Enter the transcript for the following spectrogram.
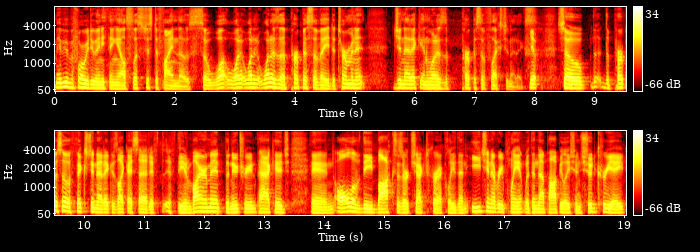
Maybe before we do anything else, let's just define those. So what what what what is the purpose of a determinate genetic and what is the purpose of flex genetics? Yep. So the, the purpose of a fixed genetic is, like I said, if if the environment, the nutrient package, and all of the boxes are checked correctly, then each and every plant within that population should create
